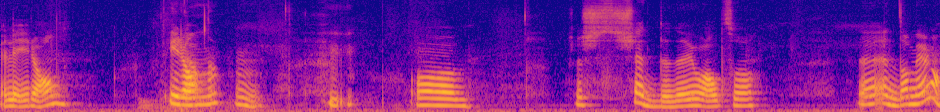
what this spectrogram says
Eller Iran. Iran, ja. Mm. Mm. Og så skjedde det jo altså eh, enda mer, da.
